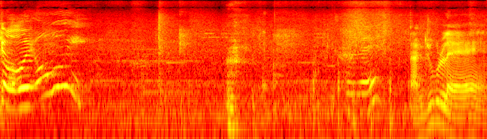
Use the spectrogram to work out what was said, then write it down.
ơi 그래? 안 죽을래.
